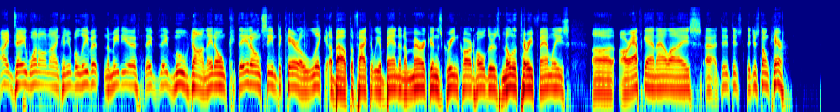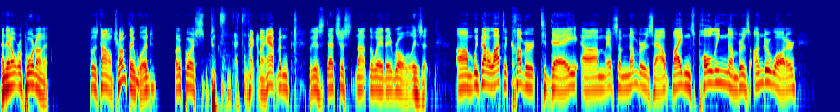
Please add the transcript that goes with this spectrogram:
All right, day 109. Can you believe it? The media they've they've moved on. They don't they don't seem to care a lick about the fact that we abandon Americans, green card holders, military families, uh, our Afghan allies. Uh, they, they, just, they just don't care, and they don't report on it. If it was Donald Trump, they would, but of course that's not going to happen because that's just not the way they roll, is it? Um, we've got a lot to cover today. Um, we have some numbers out. Biden's polling numbers underwater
